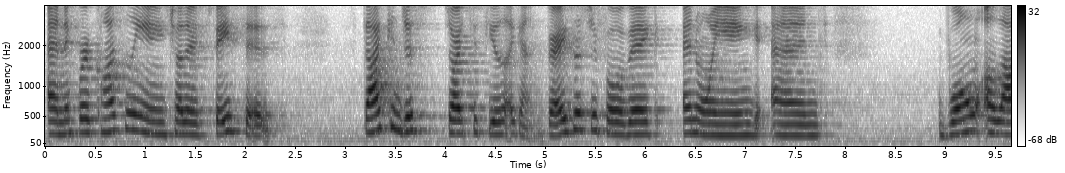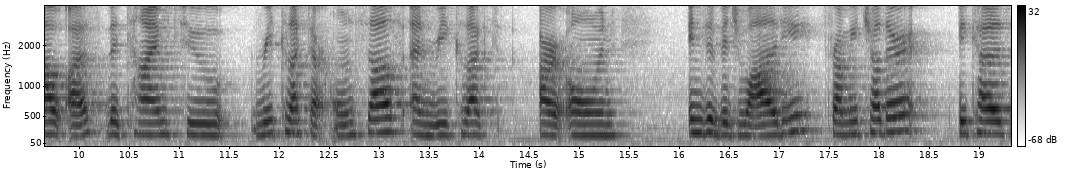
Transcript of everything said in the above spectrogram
And if we're constantly in each other's faces, that can just start to feel, again, very claustrophobic, annoying, and won't allow us the time to recollect our own self and recollect our own individuality from each other because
